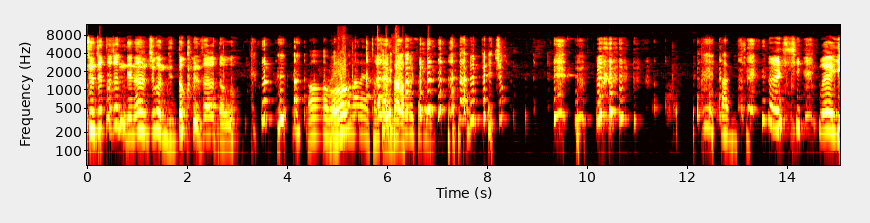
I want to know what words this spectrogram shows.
전차 터졌는데 나는 죽었는데 덕후는 살았다고 어, 왜냐면 나는 전차 왜 1위 살았어? 하고 있었거든. 나는 왜 죽? 아 미친. 아씨 뭐야 이게.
